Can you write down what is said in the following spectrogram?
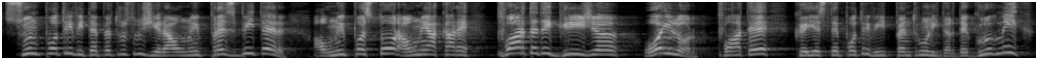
sunt potrivite pentru slujirea unui prezbiter, a unui păstor, a unuia care poartă de grijă oilor. Poate că este potrivit pentru un lider de grup mic.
